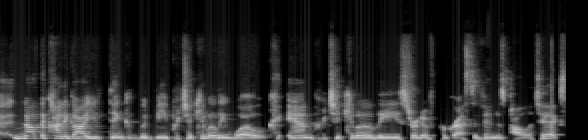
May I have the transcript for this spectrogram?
uh, not the kind of guy you'd think would be particularly woke and particularly sort of progressive in his politics.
